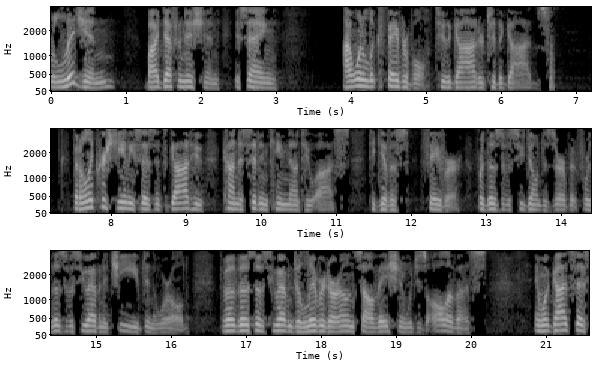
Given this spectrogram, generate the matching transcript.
Religion, by definition, is saying, I want to look favorable to the God or to the gods. But only Christianity says it's God who condescended and came down to us to give us favor for those of us who don't deserve it, for those of us who haven't achieved in the world, for those of us who haven't delivered our own salvation, which is all of us. And what God says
